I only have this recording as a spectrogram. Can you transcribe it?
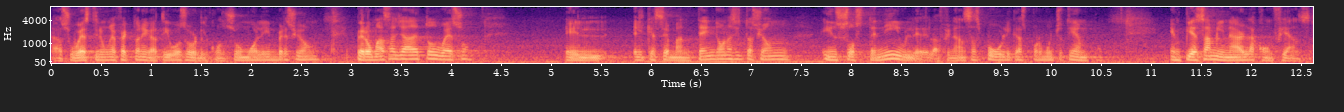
a su vez tiene un efecto negativo sobre el consumo y la inversión, pero más allá de todo eso, el que se mantenga una situación insostenible de las finanzas públicas por mucho tiempo, empieza a minar la confianza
